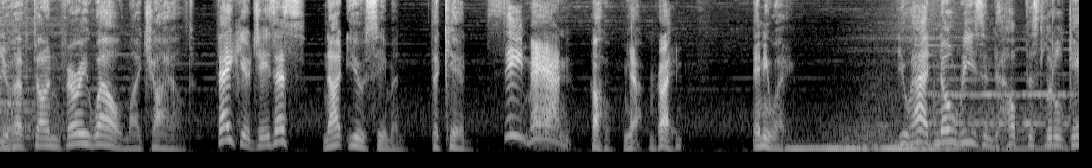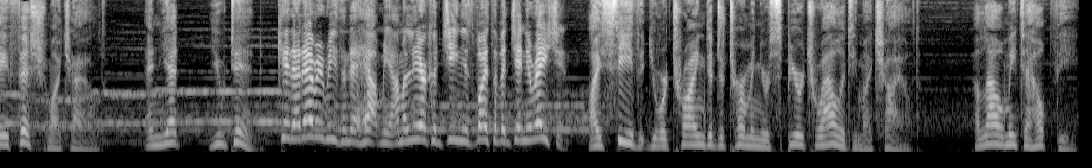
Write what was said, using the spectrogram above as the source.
You have done very well, my child. Thank you, Jesus. Not you, Seaman. The kid. Seaman! Oh, yeah, right. Anyway, you had no reason to help this little gay fish, my child. And yet, you did. Kid had every reason to help me. I'm a lyrical genius voice of a generation. I see that you were trying to determine your spirituality, my child. Allow me to help thee.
